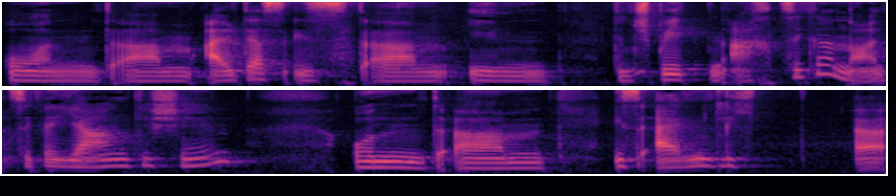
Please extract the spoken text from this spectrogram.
Und ähm, all das ist ähm, in den späten 80er, 90er Jahren geschehen und ähm, ist eigentlich äh,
